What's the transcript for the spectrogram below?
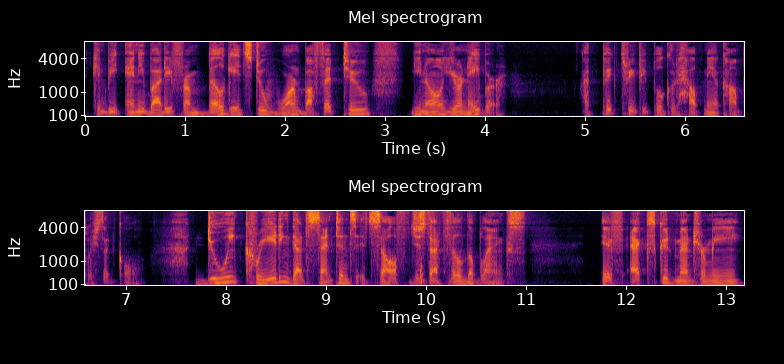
It can be anybody from bill gates to warren buffett to you know your neighbor I picked three people who could help me accomplish that goal. Doing creating that sentence itself, just that fill in the blanks. If X could mentor me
